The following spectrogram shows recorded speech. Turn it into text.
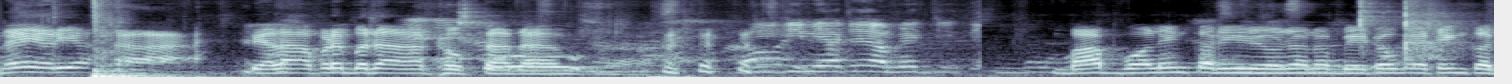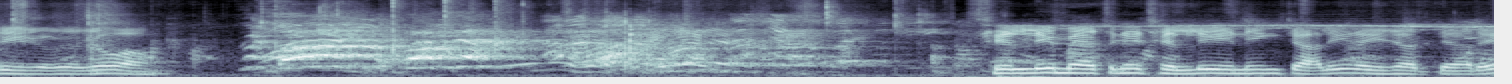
નહીં હરિયા. પહેલાં આપણે બધા ઠોકતા હતા. બીજી મેચે અમે જીતી. બાપ બોલિંગ કરી રહ્યો છે અને બેટો બેટિંગ કરી રહ્યો છે. જોવા છેલ્લી મેચની છેલ્લી ઇનિંગ ચાલી રહી છે અત્યારે.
